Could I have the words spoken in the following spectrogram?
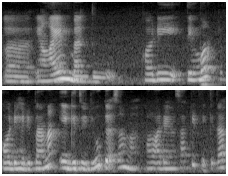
Uh, yang lain bantu. Kalau di teamwork kalau di hadiprana ya gitu juga sama. Kalau ada yang sakit ya kita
